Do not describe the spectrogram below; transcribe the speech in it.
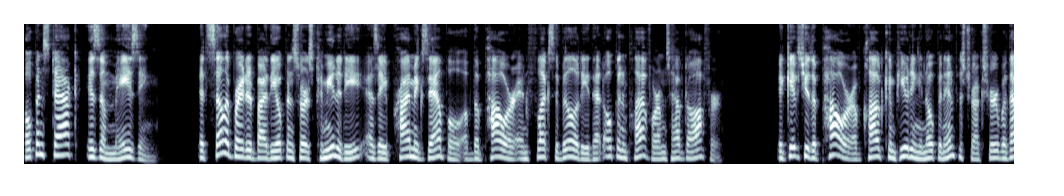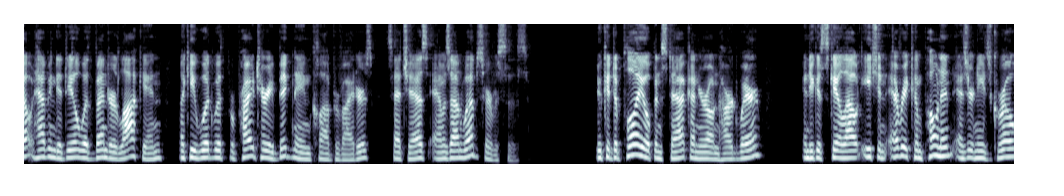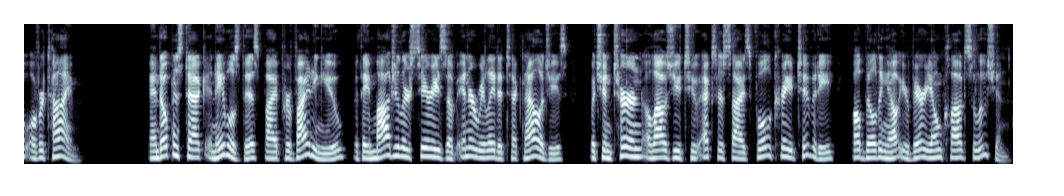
OpenStack is amazing. It's celebrated by the open source community as a prime example of the power and flexibility that open platforms have to offer. It gives you the power of cloud computing and open infrastructure without having to deal with vendor lock in like you would with proprietary big name cloud providers such as Amazon Web Services. You could deploy OpenStack on your own hardware, and you could scale out each and every component as your needs grow over time. And OpenStack enables this by providing you with a modular series of interrelated technologies, which in turn allows you to exercise full creativity while building out your very own cloud solution.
